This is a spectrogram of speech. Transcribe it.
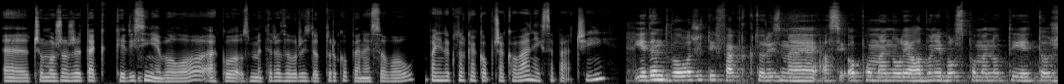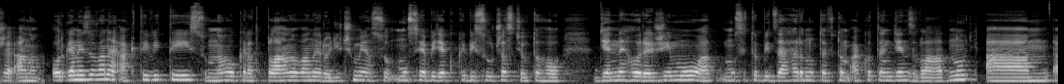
e, čo možno, že tak kedysi nebolo, ako sme teraz hovorili s doktorkou Penesovou. Pani doktorka Kopčaková, nech sa páči. Jeden dôležitý fakt, ktorý sme asi opomenuli alebo nebol spomenutý, je to, že áno, organizované aktivity sú mnohokrát plánované rodičmi a sú, musia byť ako keby súčasťou toho denného režimu a musí to byť zahrnuté v tom, ako ten deň zvládnuť. A, a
